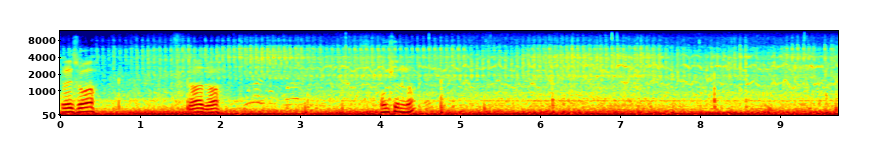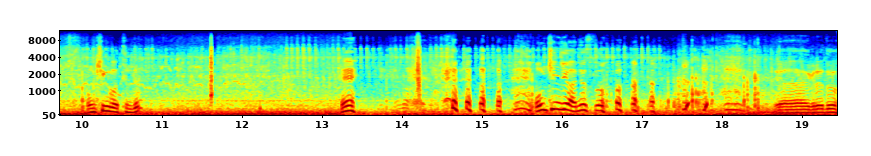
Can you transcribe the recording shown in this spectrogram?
그래 좋아. 좋아 좋아. 엉켰나? 엉킨 것 같은데? 예? 엉킨 게 아니었어. 야 그래도.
